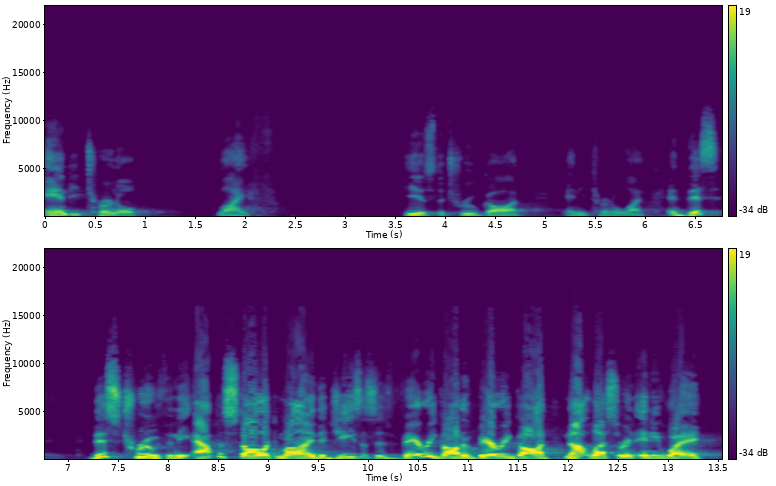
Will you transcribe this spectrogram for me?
and eternal life. He is the true God and eternal life. And this, this truth in the apostolic mind that Jesus is very God of very God, not lesser in any way,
